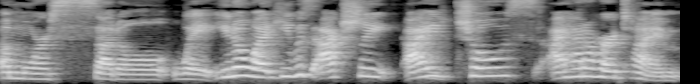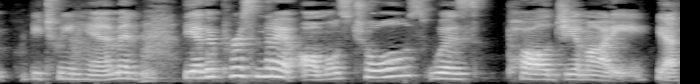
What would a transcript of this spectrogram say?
a more subtle way. You know what? He was actually. I chose. I had a hard time between him and the other person that I almost chose was Paul Giamatti. yeah,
